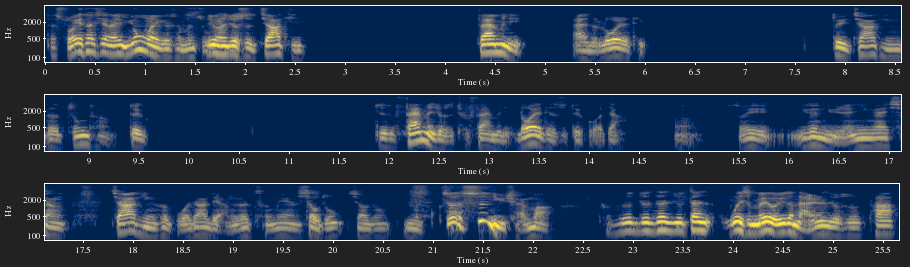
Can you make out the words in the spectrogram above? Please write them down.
它所以它现在用了一个什么主题？用的就是家庭，family and loyalty，对家庭的忠诚。对，就是 family 就是 to family，loyalty 是对国家。嗯，所以一个女人应该向家庭和国家两个层面效忠效忠。嗯，这是女权吗？这这这就但为什么没有一个男人就是说他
